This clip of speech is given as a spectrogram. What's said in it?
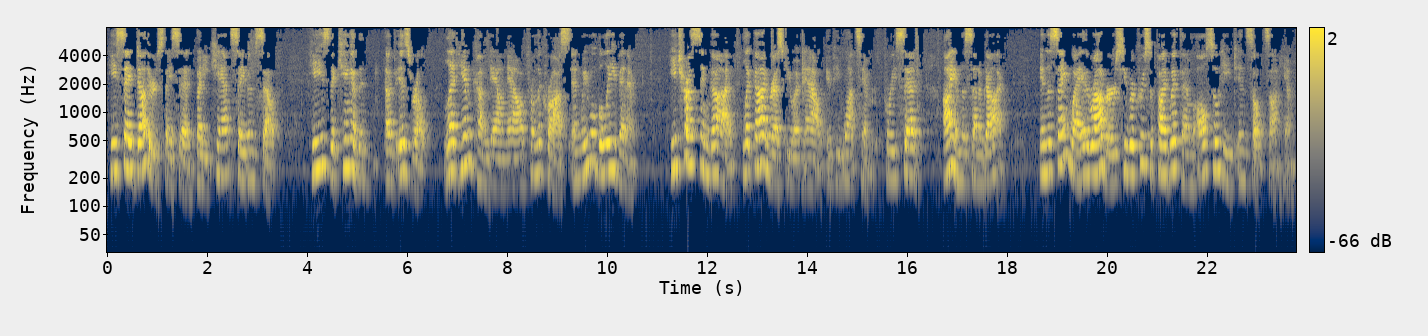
He saved others, they said, but he can't save himself. He's the king of, the, of Israel. Let him come down now from the cross, and we will believe in him. He trusts in God. Let God rescue him now if he wants him. For he said, I am the Son of God. In the same way, the robbers who were crucified with him also heaped insults on him.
